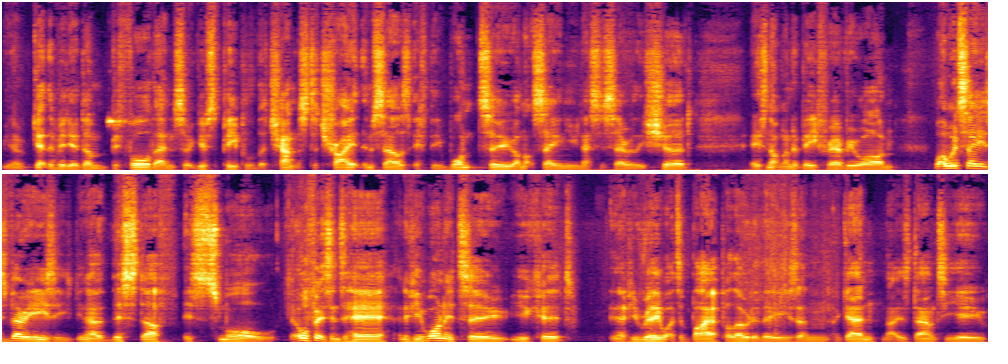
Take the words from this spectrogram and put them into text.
you know get the video done before then so it gives people the chance to try it themselves if they want to. I'm not saying you necessarily should. It's not going to be for everyone. What I would say is very easy. You know, this stuff is small. It all fits into here and if you wanted to, you could you know, if you really wanted to buy up a load of these and again, that is down to you.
